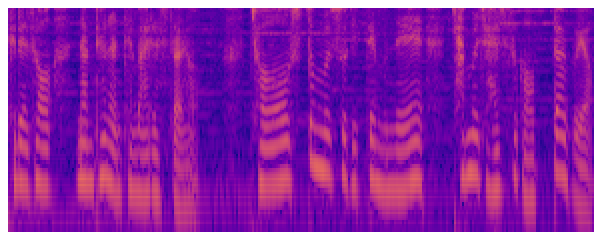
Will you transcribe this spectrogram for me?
그래서 남편한테 말했어요. 저 수돗물 소리 때문에 잠을 잘 수가 없다고요.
